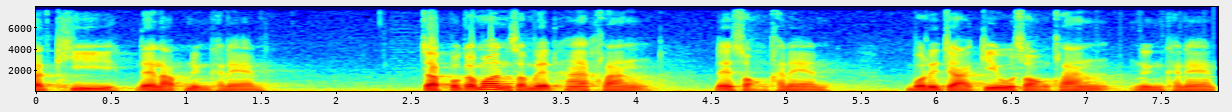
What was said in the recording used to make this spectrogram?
สัตว์ขี่ได้รับ 1 คะแนน จับโปเกมอนสำเร็จ 5 ครั้งได้ 2 คะแนน บริจาคกิล2ครั้ง 1 คะแนน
